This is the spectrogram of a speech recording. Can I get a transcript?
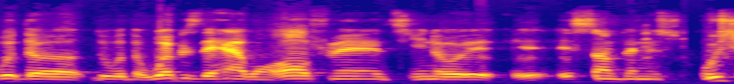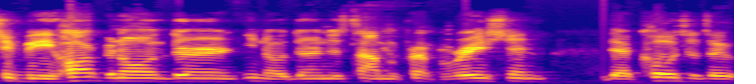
with the with the weapons they have on offense, you know, it, it, it's something we should be harping on during you know during this time of preparation. Their coach is a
